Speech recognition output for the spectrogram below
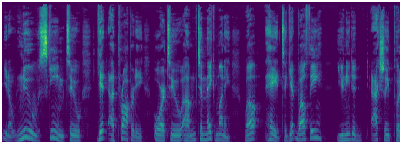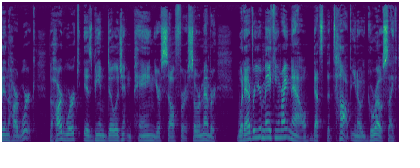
you know, new scheme to get a property or to, um, to make money. Well, hey, to get wealthy, you need to actually put in the hard work. The hard work is being diligent and paying yourself first. So remember, whatever you're making right now, that's the top, you know, gross, like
